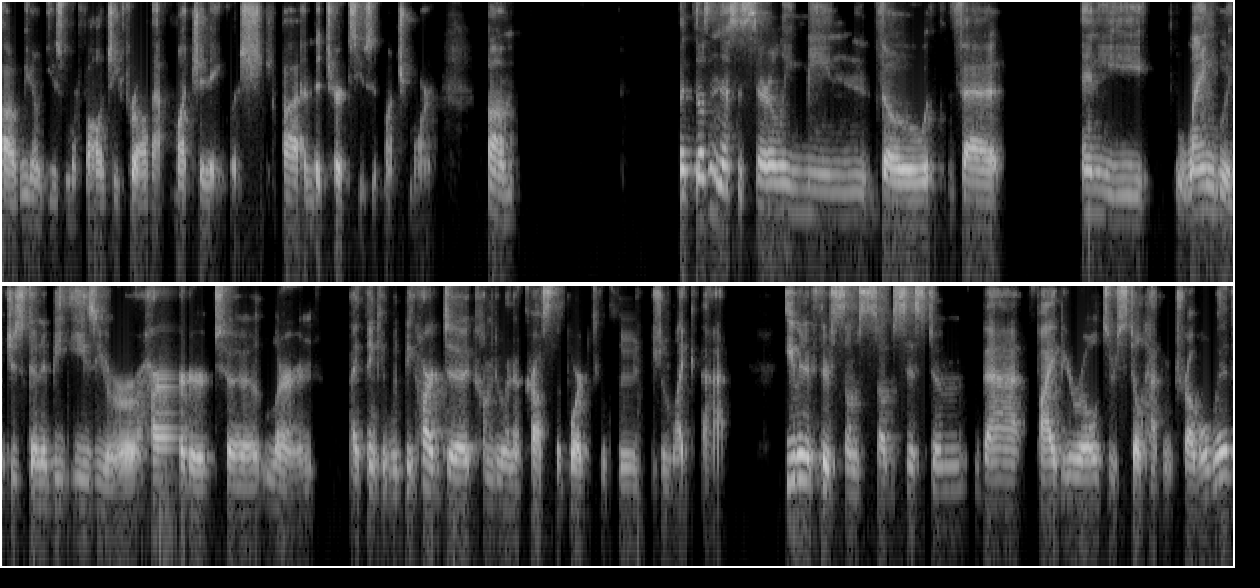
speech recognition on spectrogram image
Uh, we don't use morphology for all that much in English, uh, and the Turks use it much more. Um, that doesn't necessarily mean, though, that any language is going to be easier or harder to learn. I think it would be hard to come to an across the board conclusion like that. Even if there's some subsystem that five year olds are still having trouble with,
